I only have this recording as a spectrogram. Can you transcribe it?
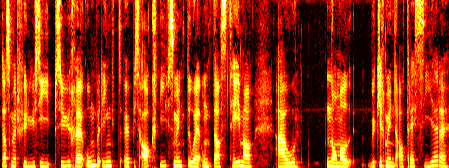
dass wir für unsere Psyche unbedingt etwas Aktives tun müssen und das Thema auch nochmal wirklich adressieren müssen.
